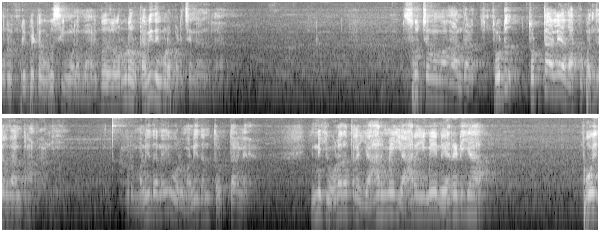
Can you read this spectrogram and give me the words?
ஒரு குறிப்பிட்ட ஊசி மூலமாக இப்போ அதில் ஒரு கூட ஒரு கவிதை கூட படித்தேன் நான் அதில். சூட்சமமாக அந்த தொடு தொட்டாலே அது அக்குப்பஞ்சர் தான்றாங்க ஒரு மனிதனை ஒரு மனிதன் தொட்டாலே இன்னைக்கு உலகத்தில் யாருமே யாரையுமே நேரடியாக போய்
